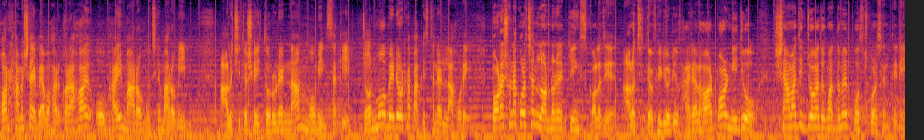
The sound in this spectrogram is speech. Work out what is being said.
হর হামেশায় ব্যবহার করা হয়, ও ভাই, মারো মুঝে মারো, মিম। আলোচিত সেই তরুণের নাম মোমিন সাকিব। জন্ম বেড়ে ওঠা পাকিস্তানের লাহোরে। পড়াশোনা করেছেন লন্ডনের কিংস কলেজে। আলোচিত ভিডিওটি ভাইরাল হওয়ার পর নিজেও সামাজিক যোগাযোগ মাধ্যমে পোস্ট করেছেন তিনি।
